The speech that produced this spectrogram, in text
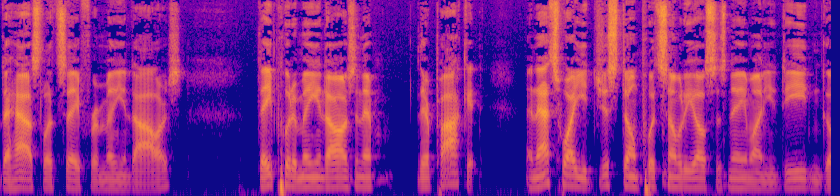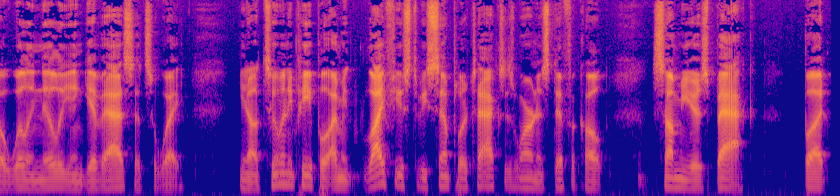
the house, let's say, for a million dollars. They put a million dollars in their their pocket. And that's why you just don't put somebody else's name on your deed and go willy nilly and give assets away. You know, too many people. I mean, life used to be simpler. Taxes weren't as difficult some years back, but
